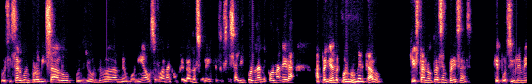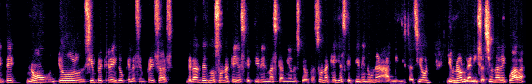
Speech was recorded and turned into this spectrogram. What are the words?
pues si salgo improvisado, pues yo creo que me va a dar neumonía o se me van a congelar las orejas. O sea, salir con la mejor manera a pelear con un mercado que están otras empresas que posiblemente no, yo siempre he creído que las empresas grandes no son aquellas que tienen más camiones que otras, son aquellas que tienen una administración y una organización adecuada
